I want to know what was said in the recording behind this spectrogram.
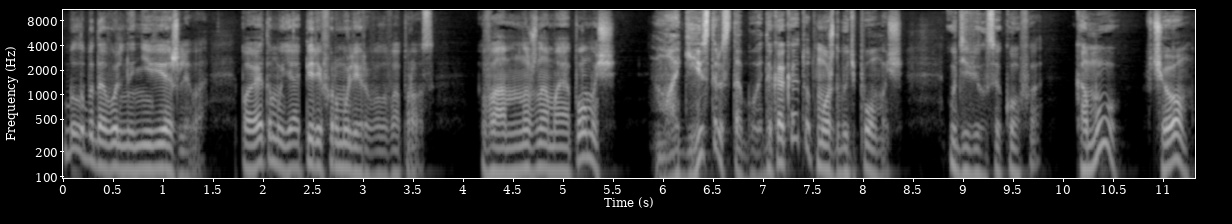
было бы довольно невежливо, поэтому я переформулировал вопрос. «Вам нужна моя помощь?» «Магистр с тобой? Да какая тут может быть помощь?» — удивился Кофа. Кому? В чем?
